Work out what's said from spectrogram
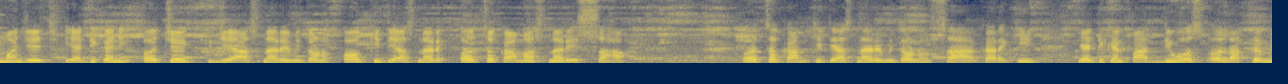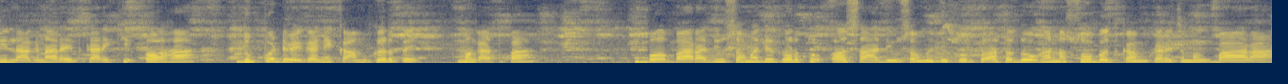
म्हणजेच या ठिकाणी अचे जे असणार आहे मित्रांनो अ किती असणार आहे? अचं काम असणार आहे सहा. अचं काम किती असणार आहे मित्रांनो? सहा. कारण की या ठिकाणी पाच दिवस अला कमी लागणार आहेत. कारण की अ हा दुप्पट वेगाने काम करत आहे मग आता पहा ब बारा दिवसामध्ये करतो अ सहा दिवसामध्ये करतो. आता दोघांना सोबत काम करायचं. मग बारा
